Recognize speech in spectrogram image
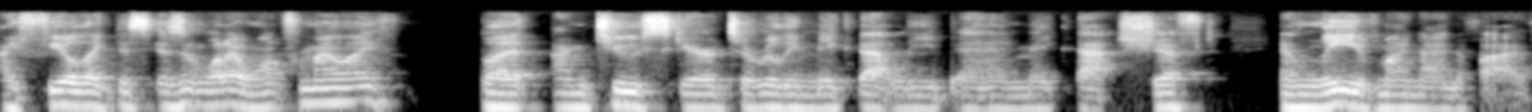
I feel like this isn't what I want for my life, but I'm too scared to really make that leap and make that shift and leave my nine to five.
